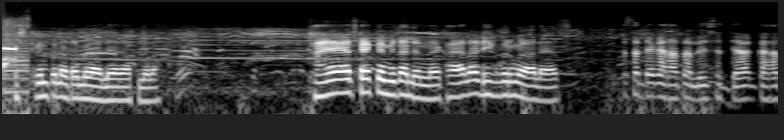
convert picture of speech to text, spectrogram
आईस्क्रीम पण आता मिळाले आहे आपल्याला खाया आज काय कमी झालेलं नाही. खायला ढीकभर मिळालाय आज. सध्या घरात आलोय. सध्या घरात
